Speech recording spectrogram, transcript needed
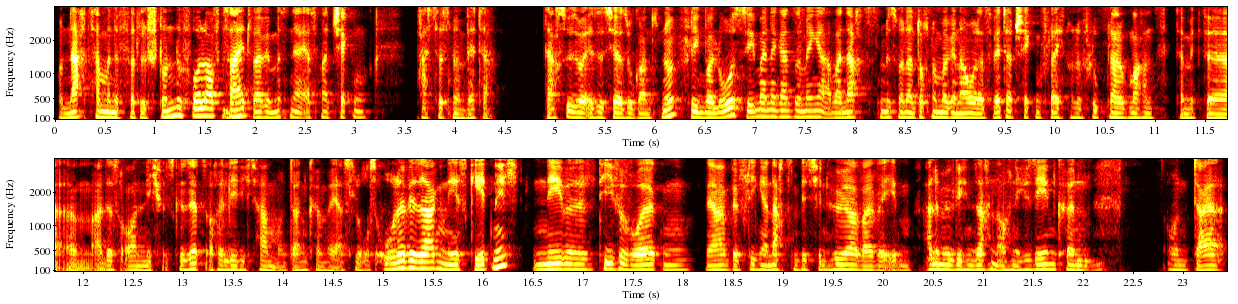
und nachts haben wir eine Viertelstunde Vorlaufzeit, weil wir müssen ja erstmal checken, passt das mit dem Wetter. Tagsüber ist es ja so ganz, ne, fliegen wir los, sehen wir eine ganze Menge, aber nachts müssen wir dann doch nochmal genauer das Wetter checken, vielleicht noch eine Flugplanung machen, damit wir ähm, alles ordentlich fürs Gesetz auch erledigt haben und dann können wir erst los. Oder wir sagen, nee, es geht nicht. Nebel, tiefe Wolken, ja, wir fliegen ja nachts ein bisschen höher, weil wir eben alle möglichen Sachen auch nicht sehen können. Mhm. Und da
